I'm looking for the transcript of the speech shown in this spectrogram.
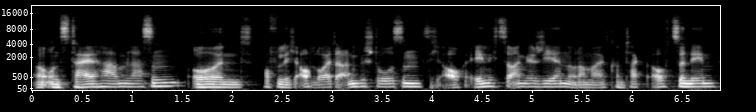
äh, uns teilhaben lassen und hoffentlich auch Leute angestoßen, sich auch ähnlich zu engagieren oder mal Kontakt aufzunehmen.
